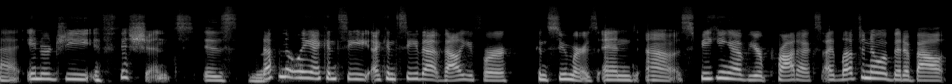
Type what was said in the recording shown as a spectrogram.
uh, energy efficient is yeah. definitely, I can see, I can see that value for consumers. And uh, speaking of your products, I'd love to know a bit about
